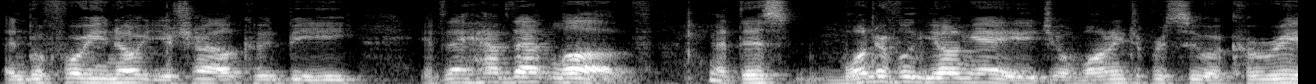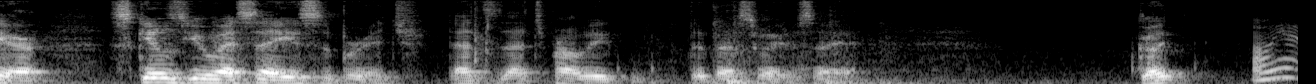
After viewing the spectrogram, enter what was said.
and before you know it, your child could be, if they have that love at this wonderful young age of wanting to pursue a career, Skills USA is the bridge. That's, that's probably the best way to say it. Good? Oh, yeah.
